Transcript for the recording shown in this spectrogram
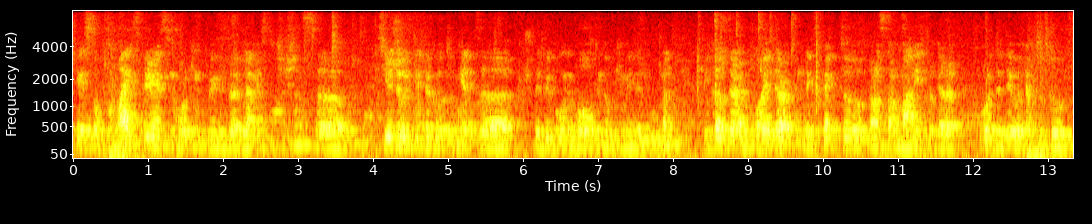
Okay, so from my experience in working with uh, GLAM institutions, uh, it's usually difficult to get uh, the people involved in the Wikimedia movement because they're employed there and they expect to earn some money for their work that they will have to do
